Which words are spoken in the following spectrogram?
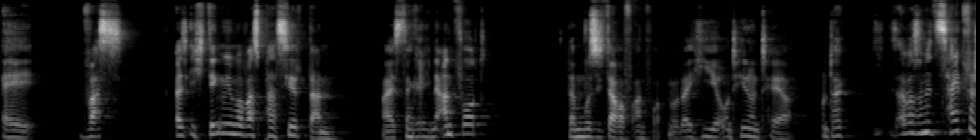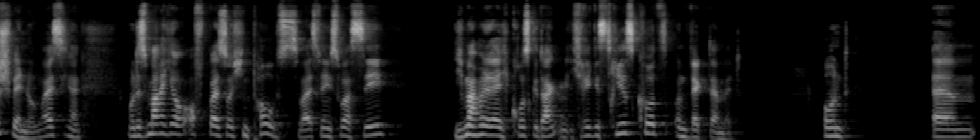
ey, was, also ich denke mir immer, was passiert dann? Weißt, dann kriege ich eine Antwort, dann muss ich darauf antworten oder hier und hin und her. Und da ist einfach so eine Zeitverschwendung, weißt du? Und das mache ich auch oft bei solchen Posts, weißt du, wenn ich sowas sehe, ich mache mir da nicht groß Gedanken. Ich registriere es kurz und weg damit. Und ähm,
